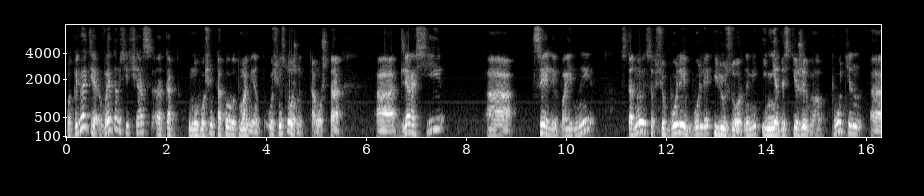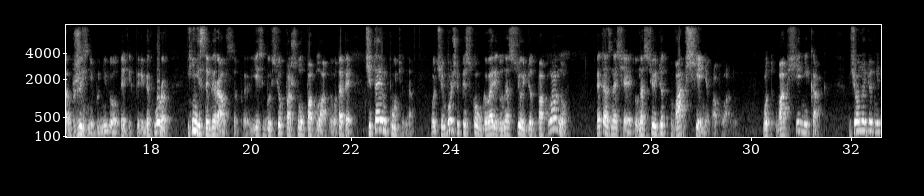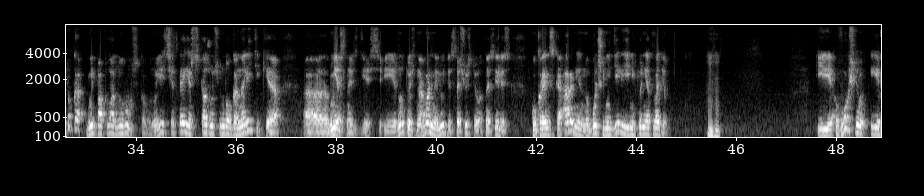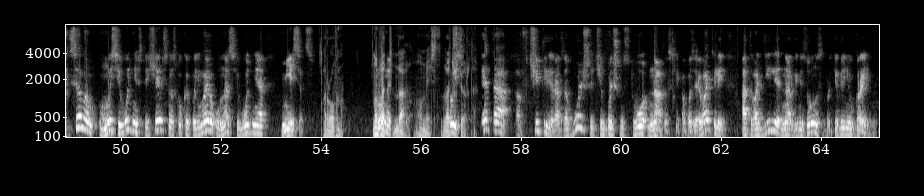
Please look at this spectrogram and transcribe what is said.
Вот понимаете, в этом сейчас, э, так, ну, в общем, такой вот момент очень сложный, потому что а, для России а, цели войны становятся все более и более иллюзорными и недостижимыми. А Путин а, в жизни бы не вел этих переговоров и не собирался бы, если бы все пошло по плану. Вот опять, читаем Путина. Вот чем больше Песков говорит, у нас все идет по плану, это означает, у нас все идет вообще не по плану. Вот вообще никак. Причем оно идет не только не по плану русского, но есть, честно говоря, я читал же очень много аналитики э, местной здесь. И, ну, то есть нормальные люди с сочувствием относились к украинской армии, но больше недели ей никто не отводил. Угу. И в общем и в целом мы сегодня встречаемся, насколько я понимаю, у нас сегодня месяц. Ровно. Ну, Ровно, 20, да, ну, месяц, 24 То есть это в 4 раза больше, чем большинство натовских обозревателей отводили на организованное сопротивление Украины.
